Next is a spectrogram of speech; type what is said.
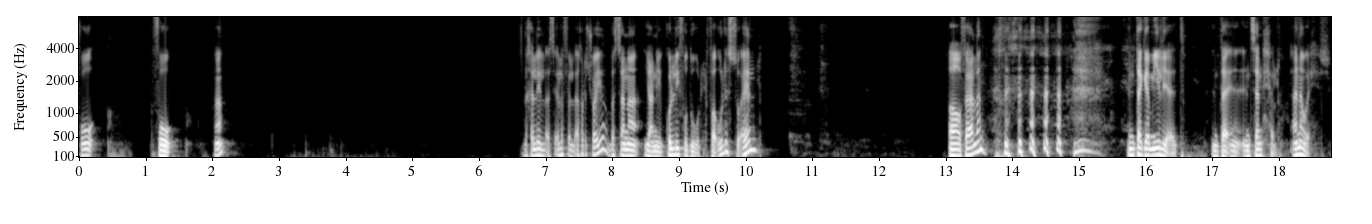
فوق فوق. ها؟ نخلي الأسئلة في الآخر شوية بس أنا يعني كلي فضول. فأقول السؤال. آه فعلا؟ أنت جميل يا آدم. أنت إنسان حلو. أنا وحش.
